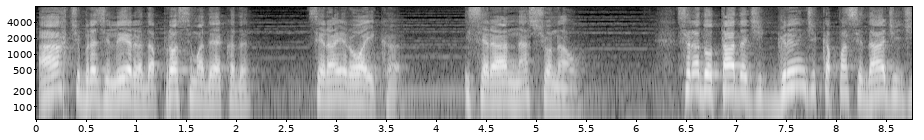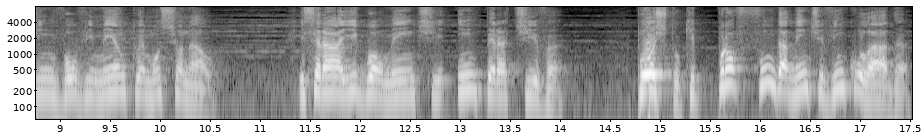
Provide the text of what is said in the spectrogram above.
A arte brasileira da próxima década será heróica e será nacional será dotada de grande capacidade de envolvimento emocional e será igualmente imperativa, posto que profundamente vinculada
